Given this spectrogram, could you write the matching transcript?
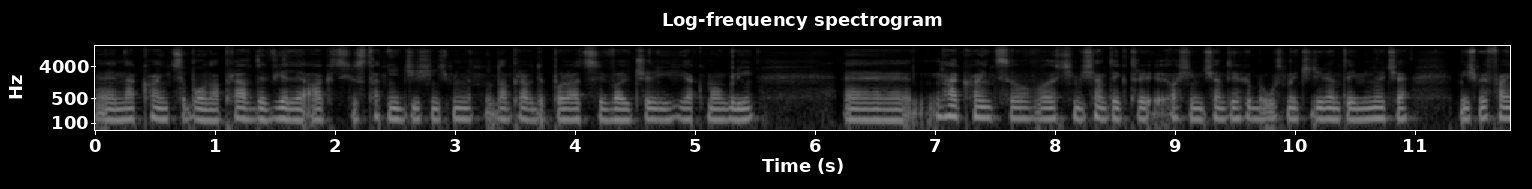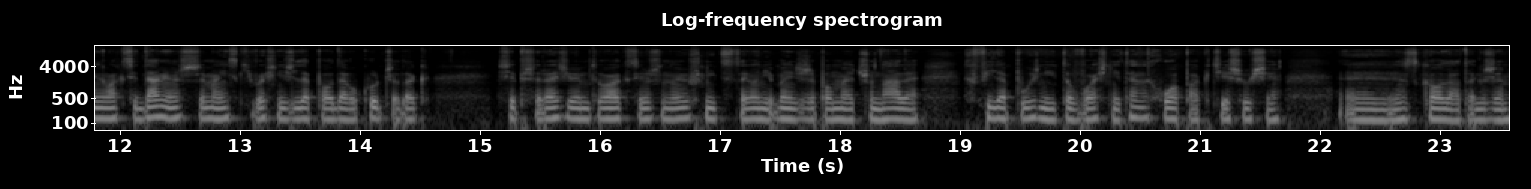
E, Na końcu było naprawdę wiele akcji. Ostatnie 10 minut no naprawdę Polacy walczyli jak mogli. E, Na końcu w 80, której, 80 chyba 8 czy 9 minucie mieliśmy fajną akcję. Damian Szymański właśnie źle podał. Kurczę, tak się przeraziłem tą akcją, że no już nic z tego nie będzie, że po meczu, no ale chwilę później to właśnie ten chłopak cieszył się e, z gola, także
